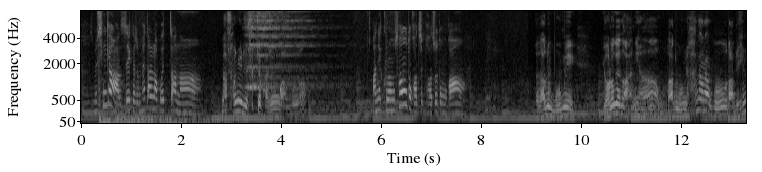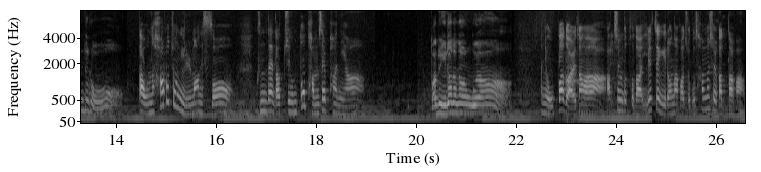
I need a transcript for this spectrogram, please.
좀 신경 안 쓰이게 좀 해달라고 했잖아. 나 선율이 숙제 가져온 거 안 보여? 아니 그럼 선우도 같이 봐주던가. 야, 나도 몸이 여러 개가 아니야. 나도 몸이 하나라고. 나도 힘들어. 나 오늘 하루 종일 일만 했어. 근데 나 지금 또 밤샐 판이야. 나도 일하다 나온 거야. 아니 오빠도 알잖아. 아침부터 나 일찍 일어나가지고 사무실 갔다가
